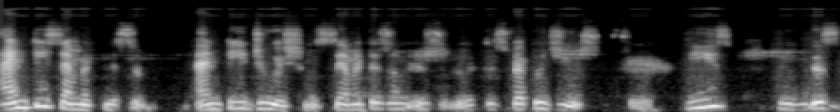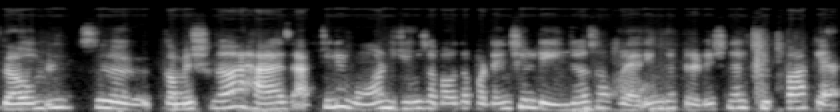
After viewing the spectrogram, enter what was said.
anti-Semitism, anti-Jewish Semitism is with respect to Jews. So these this government uh, commissioner has actually warned Jews about the potential dangers of wearing the traditional kippah cap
